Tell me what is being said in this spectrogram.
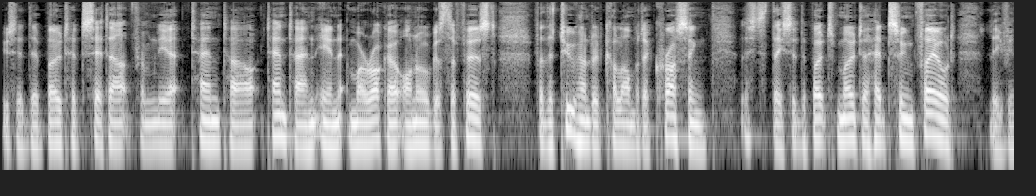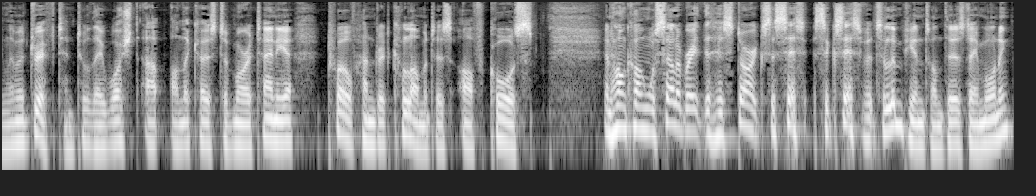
who said their boat had set out from near Tantan in Morocco on August the 1st for the 200 kilometre crossing. They said the boat's motor had soon failed, leaving them adrift until they washed up on the coast of Mauritania, 1,200 kilometres off course. And Hong Kong will celebrate the historic success, success of its Olympians on Thursday morning.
